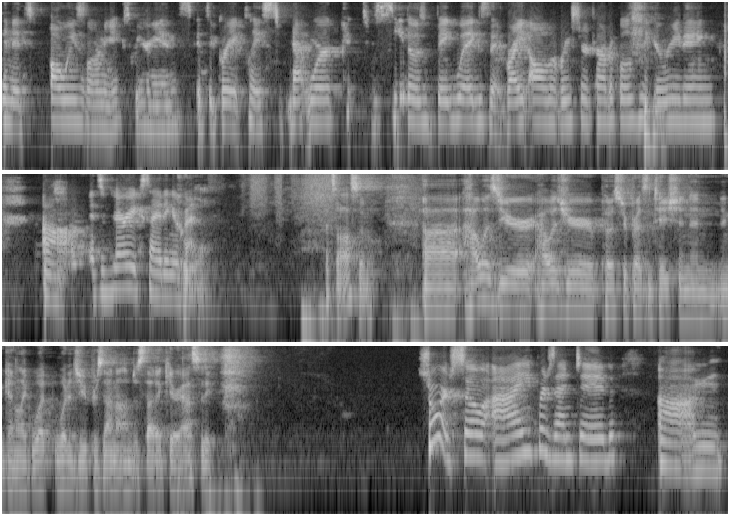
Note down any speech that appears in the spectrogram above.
and it's always a learning experience. It's a great place to network, to see those big wigs that write all the research articles that you're reading. Um, it's a very exciting cool. event. That's awesome. Uh, how was your How was your poster presentation, and, and kind of like what what did you present on? Just out of curiosity. Sure. So I presented. Um,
